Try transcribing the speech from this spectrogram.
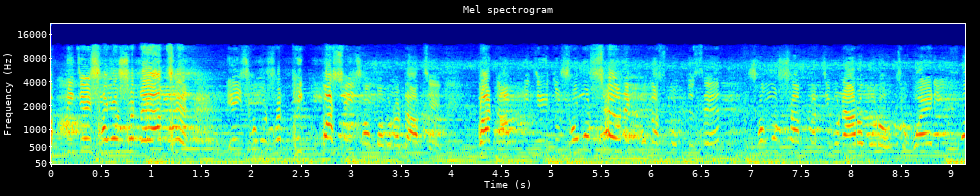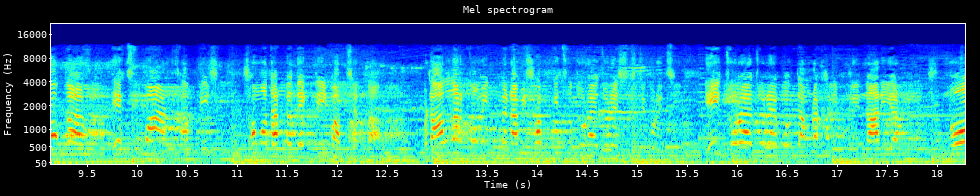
আপনি যে সমস্যাটায় আছেন, এই সমস্যার ঠিক পাশে এই সম্ভাবনাটা আছে। বাট আপনি যেহেতু সমস্যায় অনেক ফোকাস করতেছেন, সমস্যা আপনার জীবনে আরও বড় হচ্ছে। ওয়ার ইউ ফোকাস এক্সপার্ট আপনি সমাধানটা দেখতেই পাচ্ছেন না। বাট আল্লাহর কমিটমেন্ট আমি সবকিছু জোড়ায় জোড়ায় সৃষ্টি করেছি। এই জোড়ায় জোড়ায় বলতে আমরা খালি বলি নারী আর নো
